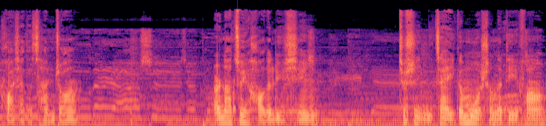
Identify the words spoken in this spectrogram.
画下的残妆，而那最好的旅行，就是你在一个陌生的地方，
